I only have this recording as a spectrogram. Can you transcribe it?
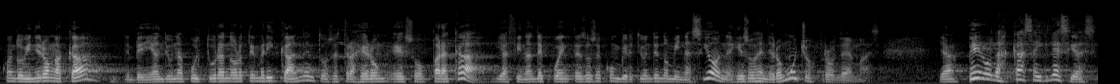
Cuando vinieron acá, venían de una cultura norteamericana, entonces trajeron eso para acá y al final de cuentas eso se convirtió en denominaciones y eso generó muchos problemas. ¿ya? Pero las casas iglesias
